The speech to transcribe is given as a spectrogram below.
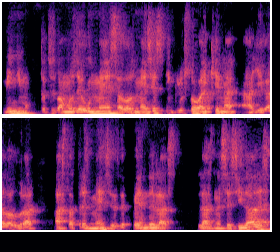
mínimo. Entonces vamos de un mes a dos meses, incluso hay quien ha, llegado a durar hasta tres meses, depende las, las necesidades.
